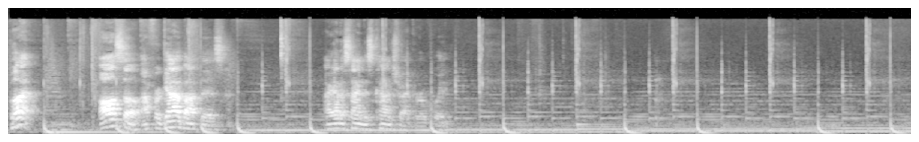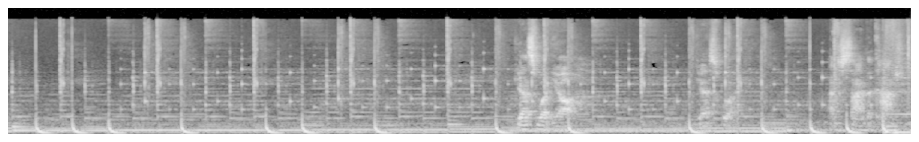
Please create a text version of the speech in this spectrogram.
but also, I forgot about this. I gotta sign this contract real quick. Guess what, y'all? Guess what? I just signed the contract.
